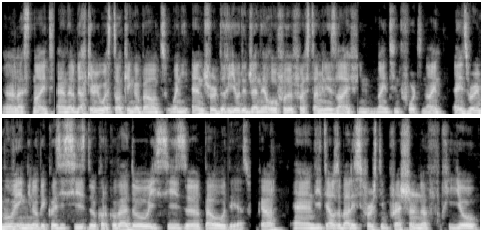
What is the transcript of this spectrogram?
uh, last night, and Albert Camus was talking about when he entered Rio de Janeiro for the first time in his life in 1949. And it's very moving, you know, because he sees the Corcovado, he sees uh, Pao de Azúcar, and he tells about his first impression of Rio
